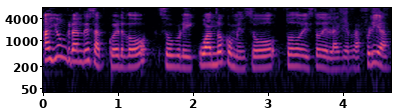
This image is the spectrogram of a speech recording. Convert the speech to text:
Hay un gran desacuerdo sobre cuándo comenzó todo esto de la Guerra Fría.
